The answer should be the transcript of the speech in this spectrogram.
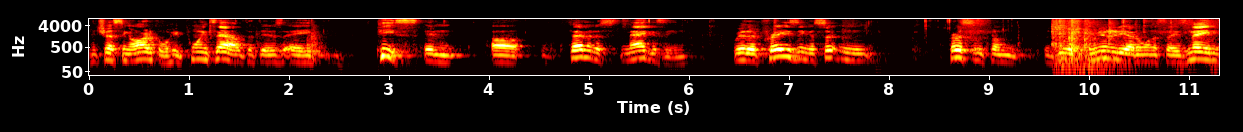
interesting article, where he points out that there's a piece in uh, feminist magazine where they're praising a certain person from the Jewish community, I don't want to say his name,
